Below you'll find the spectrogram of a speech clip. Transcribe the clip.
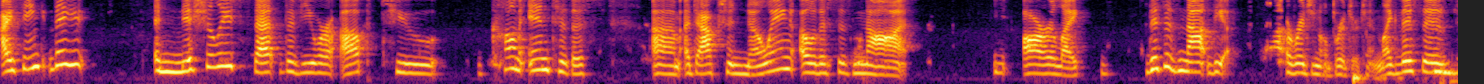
I think they initially set the viewer up to come into this um, adaptation knowing, oh, this is not our like, this is not the original Bridgerton. Like this is,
